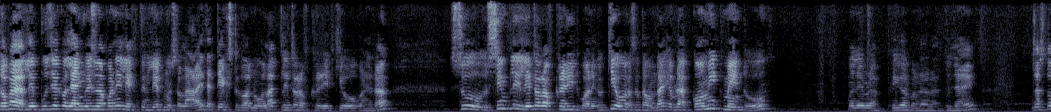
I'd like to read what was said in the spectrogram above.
तपाईँहरूले बुझेको ल्याङ्ग्वेजमा पनि लेख लेख्नुहोस् होला है त टेक्स्ट गर्नु होला लेटर अफ क्रेडिट के हो भनेर। So simply letter of credit भनेको के हो रहेछ त भन्दा एउटा कमिटमेन्ट हो। मैले एउटा फिगर बनाएर बुझाएँ जस्तो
